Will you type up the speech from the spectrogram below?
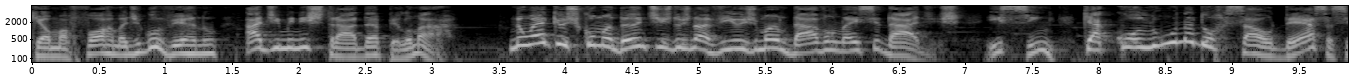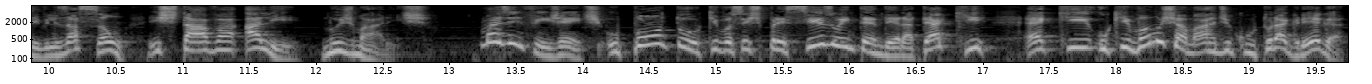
que é uma forma de governo administrada pelo mar. Não é que os comandantes dos navios mandavam nas cidades, e sim que a coluna dorsal dessa civilização estava ali, nos mares. Mas enfim, gente, o ponto que vocês precisam entender até aqui é que o que vamos chamar de cultura grega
